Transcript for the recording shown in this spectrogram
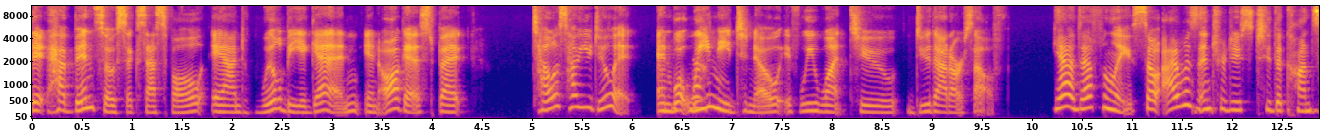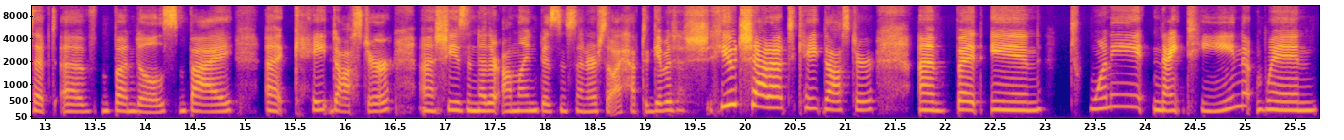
that have been so successful and will be again in august but tell us how you do it and what Yeah. we need to know if we want to do that ourselves Yeah, definitely. So I was introduced to the concept of bundles by uh, Kate Doster. Uh, she's another online business owner, so I have to give a huge shout out to Kate Doster. Um, but in 2019, when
